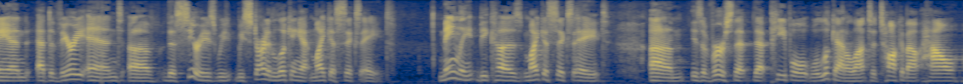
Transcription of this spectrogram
And at the very end of this series, we, we started looking at Micah 6 8, mainly because Micah 6 8 um, is a verse that, that people will look at a lot to talk about how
